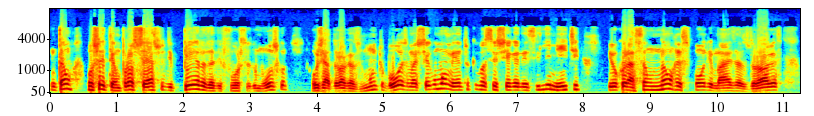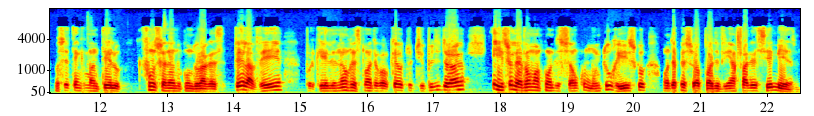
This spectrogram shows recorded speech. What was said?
Então, você tem um processo de perda de força do músculo. Hoje há drogas muito boas, mas chega um momento que você chega nesse limite e o coração não responde mais às drogas. Você tem que mantê-lo funcionando com drogas pela veia porque ele não responde a qualquer outro tipo de droga, e isso leva a uma condição com muito risco, onde a pessoa pode vir a falecer mesmo.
